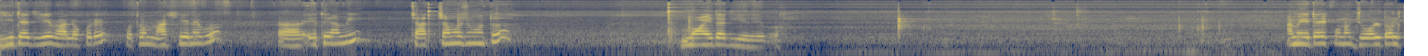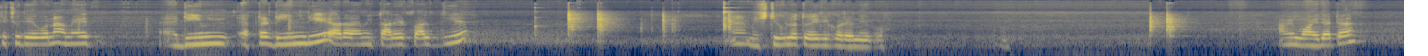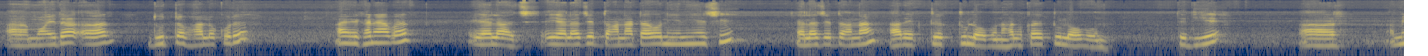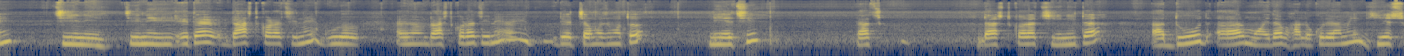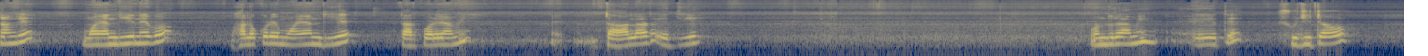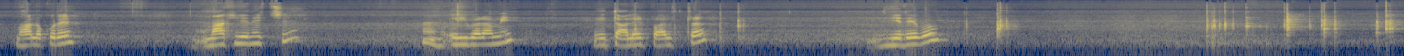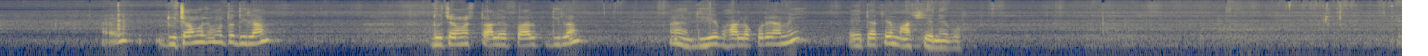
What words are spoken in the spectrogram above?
ঘিটা দিয়ে ভালো করে প্রথম মাখিয়ে নেব। আর এতে আমি চার চামচ মতো ময়দা দিয়ে দেব। আমি এটায় কোনো জল টল কিছু দেবো না। আমি ডিম একটা ডিম দিয়ে আর আমি তালের পাল্প দিয়ে হ্যাঁ, মিষ্টিগুলো তৈরি করে নেব। আমি ময়দাটা ময়দা আর দুধটা ভালো করে, আর এখানে আবার এলাচ, এই এলাচের দানাটাও নিয়ে নিয়েছি। এলাচের দানা আর একটু একটু লবণ, হালকা একটু লবণ তে দিয়ে। আর আমি চিনি চিনি এটা ডাস্ট করা চিনি, গুঁড়ো, একদম ডাস্ট করা চিনি, ওই দেড় চামচ মতো নিয়েছি। ডাস্ট ডাস্ট করা চিনিটা আর দুধ আর ময়দা ভালো করে আমি ঘিয়ের সঙ্গে ময়ান দিয়ে নেব। ভালো করে ময়ান দিয়ে তারপরে আমি তাল আর এ দিয়ে বন্ধুরা আমি এতে সুজিটাও ভালো করে মাখিয়ে নিচ্ছি। হ্যাঁ এইবার আমি এই তালের পাল্পটা দিয়ে দেবো। দু চামচ মতো দিলাম। দু চামচ তালের পাল্প দিলাম হ্যাঁ দিয়ে ভালো করে আমি এটাকে মাখিয়ে নেব।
